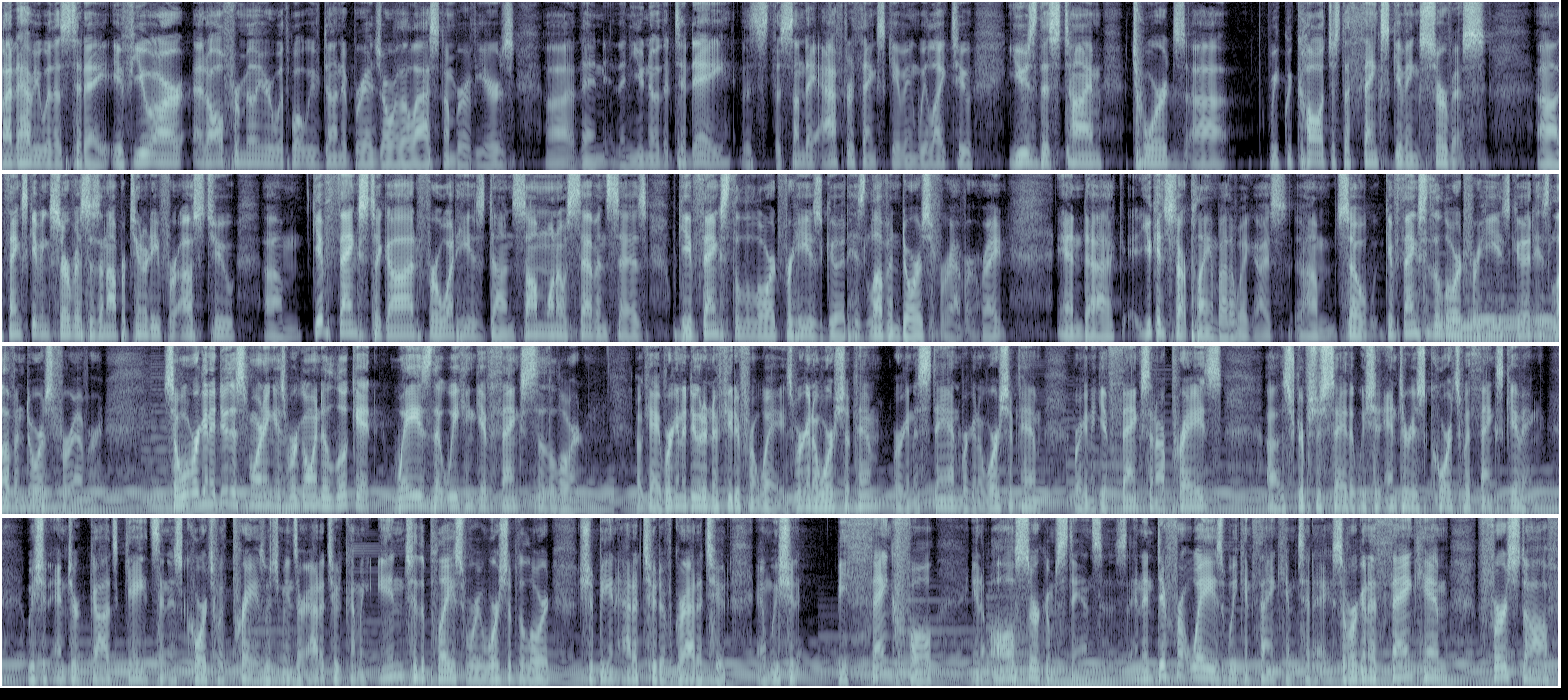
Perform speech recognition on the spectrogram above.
Glad to have you with us today. If you are at all familiar with what we've done at Bridge over the last number of years, uh, then, then you know that today, this, the Sunday after Thanksgiving, we like to use this time towards, uh, we, we call it just a Thanksgiving service. Uh, Thanksgiving service is an opportunity for us to um, give thanks to God for what He has done. Psalm 107 says, Give thanks to the Lord, for He is good. His love endures forever, right? And uh, you can start playing, by the way, guys. Um, so give thanks to the Lord, for he is good. His love endures forever. So, what we're going to do this morning is we're going to look at ways that we can give thanks to the Lord. Okay, we're going to do it in a few different ways. We're going to worship him. We're going to stand. We're going to worship him. We're going to give thanks in our praise. Uh, the scriptures say that we should enter his courts with thanksgiving. We should enter God's gates and his courts with praise, which means our attitude coming into the place where we worship the Lord should be an attitude of gratitude. And we should be thankful in all circumstances. And in different ways, we can thank Him today. So we're going to thank Him first off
